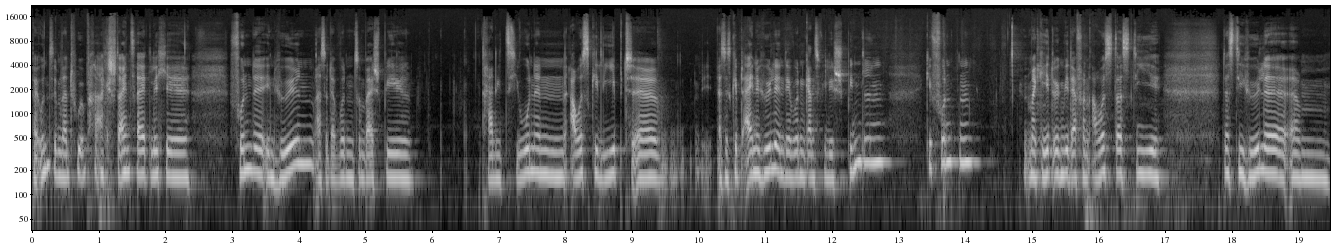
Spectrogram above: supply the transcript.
bei uns im Naturpark steinzeitliche Funde in Höhlen. Also da wurden zum Beispiel Traditionen ausgelebt. Äh, also es gibt eine Höhle, in der wurden ganz viele Spindeln gefunden. Man geht irgendwie davon aus, dass die dass die Höhle ähm,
